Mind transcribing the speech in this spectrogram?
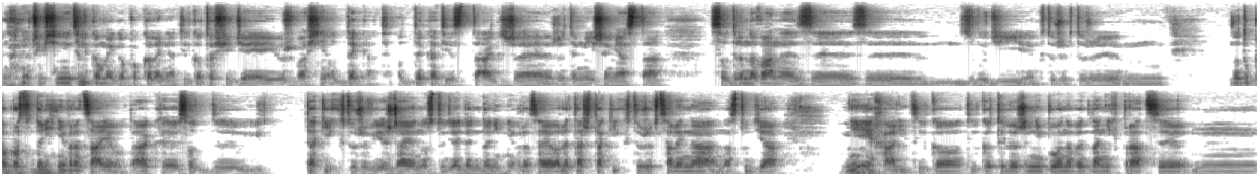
no i oczywiście nie tylko mojego pokolenia, tylko to się dzieje już właśnie od dekad. Od dekad jest tak, że, że te mniejsze miasta są drenowane z, z, z ludzi, którzy, którzy mm, no to po prostu do nich nie wracają, tak? Są takich, którzy wyjeżdżają na studia do, do nich nie wracają, ale też takich, którzy wcale na, na studia nie jechali, tylko, tylko tyle, że nie było nawet dla nich pracy, mm,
